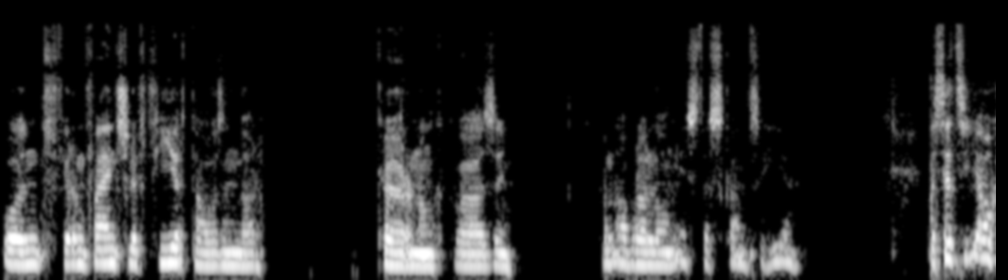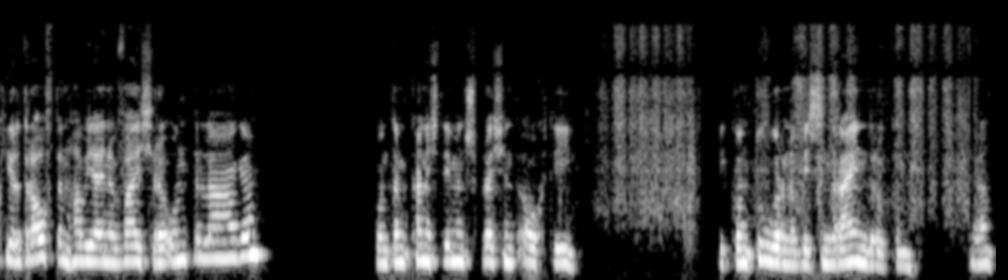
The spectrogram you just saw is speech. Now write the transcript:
und für den Feinschliff 4000er Körnung quasi. Von Abralon ist das Ganze hier. Das setze ich auch hier drauf, dann habe ich eine weichere Unterlage und dann kann ich dementsprechend auch die, die Konturen ein bisschen reindrücken. Ja.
